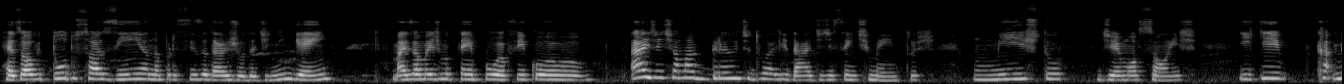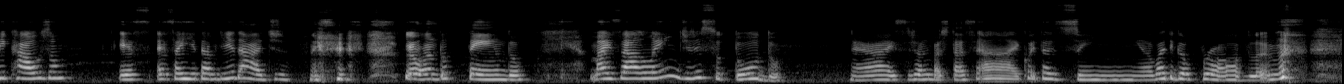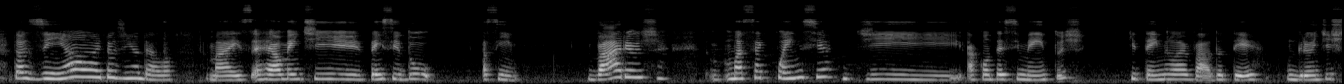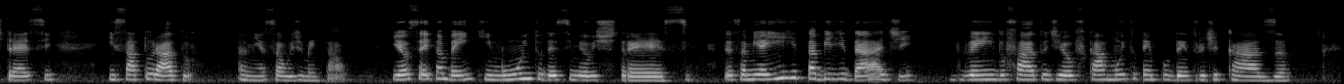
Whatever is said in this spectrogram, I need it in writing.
resolve tudo sozinha, não precisa da ajuda de ninguém, mas ao mesmo tempo eu fico. Ai, gente, é uma grande dualidade de sentimentos um misto de emoções e que me causam essa irritabilidade que eu ando tendo. Mas além disso tudo? Ai, se já não bastasse, ai, coitadinha, what the girl problem? tadinha, ai, tadinha dela. Mas é, realmente tem sido, assim, vários, uma sequência de acontecimentos que tem me levado a ter um grande estresse e saturado a minha saúde mental. E eu sei também que muito desse meu estresse, dessa minha irritabilidade, vem do fato de eu ficar muito tempo dentro de casa.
